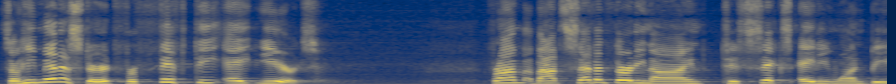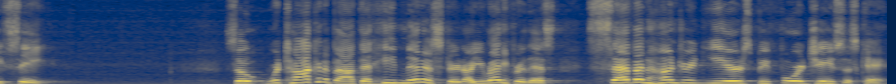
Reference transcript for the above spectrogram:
So he ministered for 58 years. from about 739 to 681 BC. So we're talking about that he ministered, are you ready for this? 700 years before Jesus came.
